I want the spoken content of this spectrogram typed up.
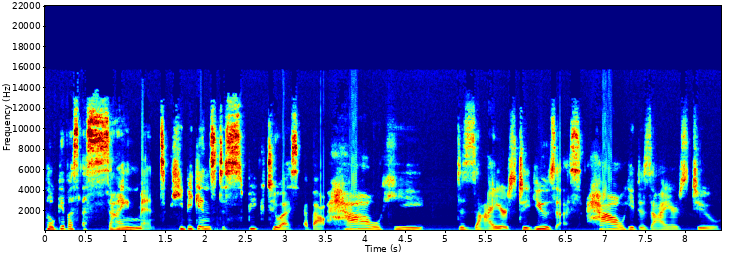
He'll give us assignment. He begins to speak to us about how He desires to use us, how He desires to,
